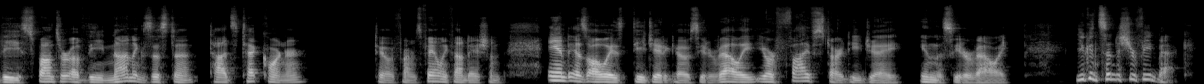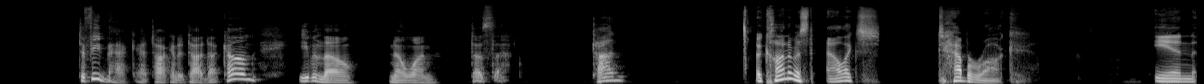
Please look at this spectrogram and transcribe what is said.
the sponsor of the non existent Todd's Tech Corner, Taylor Farms Family Foundation, and as always, DJ to Go Cedar Valley, your five star DJ in the Cedar Valley. You can send us your feedback to feedback at talkingtotodd.com, even though no one does that. Todd? Economist Alex Tabarrok in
